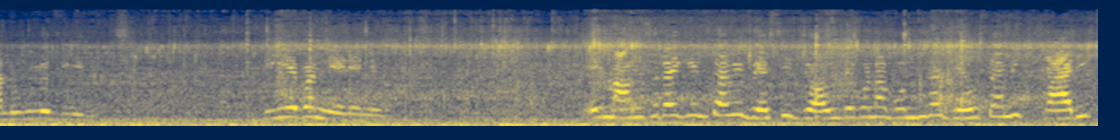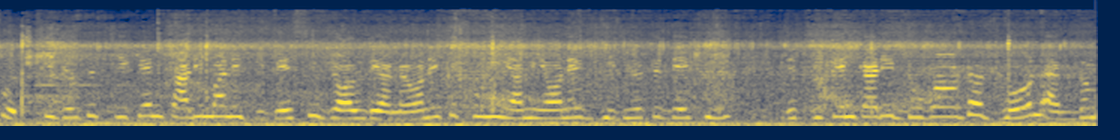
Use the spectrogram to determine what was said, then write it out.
আলুগুলো দিয়ে দিচ্ছি। দিয়ে এবার নেড়ে নেব। এই মাংসটায় কিন্তু আমি বেশি জল দেবো না বন্ধুরা, যেহেতু আমি কারি করছি, যেহেতু চিকেন কারি মানে কি? বেশি জল দেওয়া নয়। অনেকে শুনি, আমি অনেক ভিডিওতে দেখি যে চিকেন কারি ডুবা ওঠা ঝোল একদম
